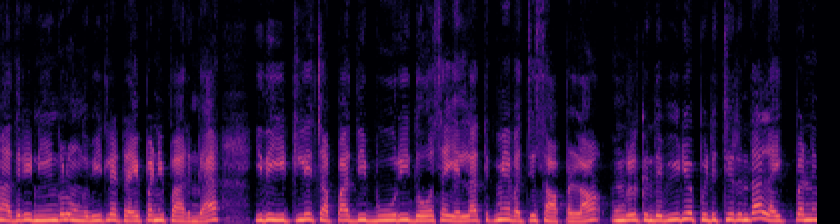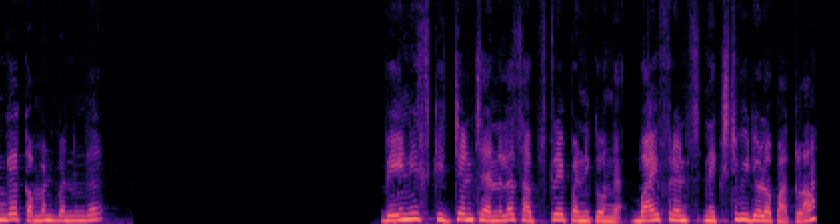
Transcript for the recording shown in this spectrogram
மாதிரி நீங்களும் உங்கள் வீட்டில் ட்ரை பண்ணி பாருங்கள் இது இட்லி சப்பாத்தி பூரி தோசை எல்லாத்துக்குமே வச்சு சாப்பிட்லாம். உங்களுக்கு இந்த வீடியோ பிடிச்சிருந்தா லைக் பண்ணுங்கள் கமெண்ட் பண்ணுங்கள் வேனிஸ் கிச்சன் சேனலை சப்ஸ்கிரைப் பண்ணிக்கோங்க. பாய் ஃப்ரெண்ட்ஸ் நெக்ஸ்ட் வீடியோவில் பார்க்கலாம்.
